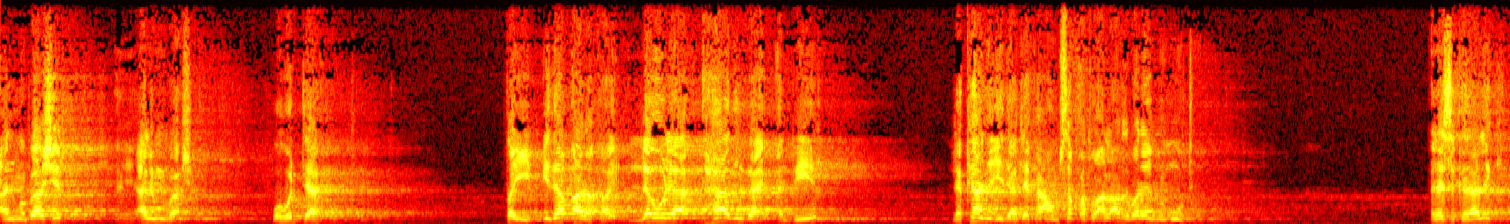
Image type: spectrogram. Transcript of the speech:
على المباشر؟ يعني على المباشر. وهو الدافع. طيب إذا قال قائل لولا هذا البير لكان إذا دفعهم سقطوا على الأرض ولا يموتوا أليس كذلك؟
